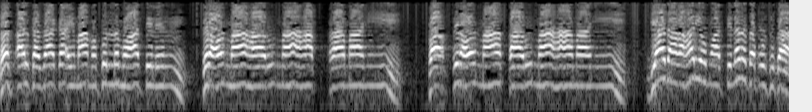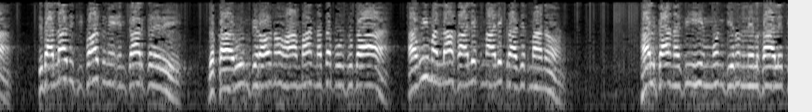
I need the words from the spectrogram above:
واسال کذا کا امام کل معدل فرعون ما هارون ما حق رامانی فرعون ما قارون ما حامانی بیا دا هر یو معدلره تاسو کا چې د الله د صفات نه انکار کړی دی د قارون فرعون او حامان نه تاسو کا هغه الله خالق مالک رازق مانو هل کان فیهم منکر للخالق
